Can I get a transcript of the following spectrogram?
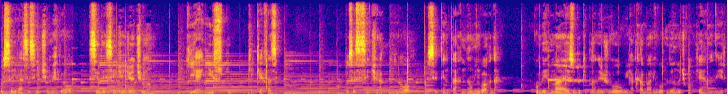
Você irá se sentir melhor se decidir de antemão que é isto o que quer fazer. Você se sentirá pior se tentar não engordar, comer mais do que planejou e acabar engordando de qualquer maneira.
